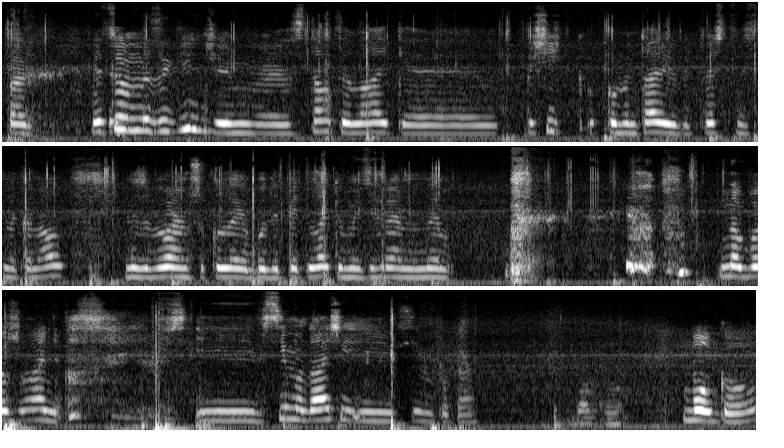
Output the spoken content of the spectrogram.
Так, На цьому ми закінчуємо. Ставте лайки, пишіть коментарі, підписуйтесь на канал. Не забуваємо, що коли буде 5 лайків, ми зіграємо на ним на бажання. І всім удачі і всім пока. Боку. Бого.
